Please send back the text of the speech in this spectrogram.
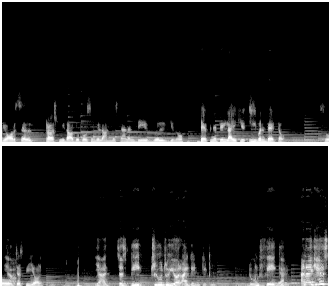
yourself, trust me, the other person will understand, and they will, you know, definitely like you even better. So Yeah. just be yourself. Yeah, just be true to your identity. Don't fake Yeah. it. And I guess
